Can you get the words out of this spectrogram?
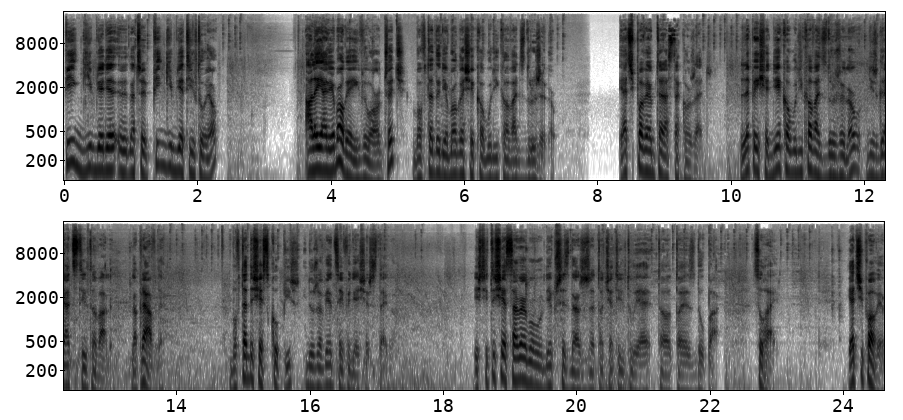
pingi mnie nie, e, znaczy pingi mnie tiltują, ale ja nie mogę ich wyłączyć, bo wtedy nie mogę się komunikować z drużyną. Ja ci powiem teraz taką rzecz. Lepiej się nie komunikować z drużyną, niż grać stiltowanym. Naprawdę. Bo wtedy się skupisz i dużo więcej wyniesiesz z tego. Jeśli ty się samemu nie przyznasz, że to cię tiltuje, to to jest dupa. Słuchaj, ja ci powiem,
